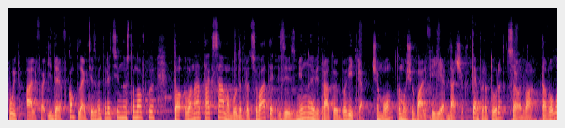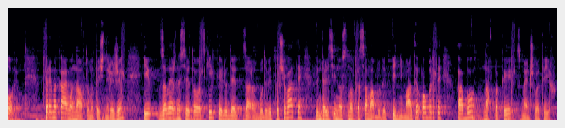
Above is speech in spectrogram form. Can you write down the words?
пульт Альфа йде в комплекті з вентиляційною установкою, то вона так само буде працювати зі змінною відратою повітря. Чому? Тому що в Альфі є датчик температури, СО2 та вологи. Перемикаємо на автоматичний режим, і в залежності від того, скільки людей зараз буде відпочивати, вентиляційна установка сама буде піднімати оберти або навпаки зменшувати їх.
